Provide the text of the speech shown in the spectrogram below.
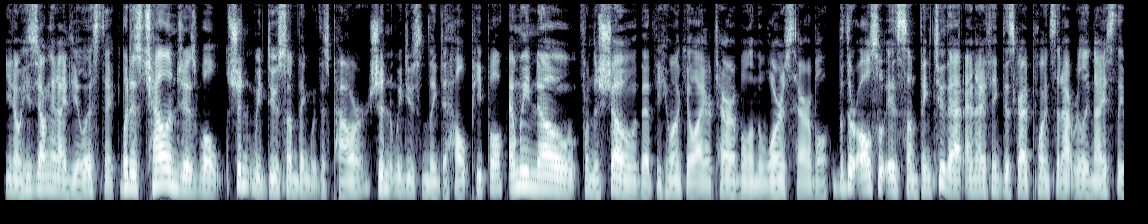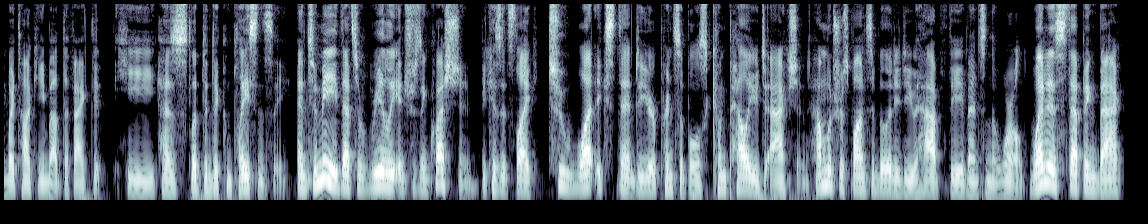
you know, he's young and idealistic, but his challenge is, well, shouldn't we do something with this power? Shouldn't we do something to help people? And we know from the show that the homunculi are terrible and the war is terrible, but there also is something to that. And I think this guy points it out really nicely by talking about the fact that he has slipped into complacency. And to me, that's a really interesting question because it's like, to what extent do your principles compel you to action? How much responsibility do you have for the events in the world? When is stepping back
